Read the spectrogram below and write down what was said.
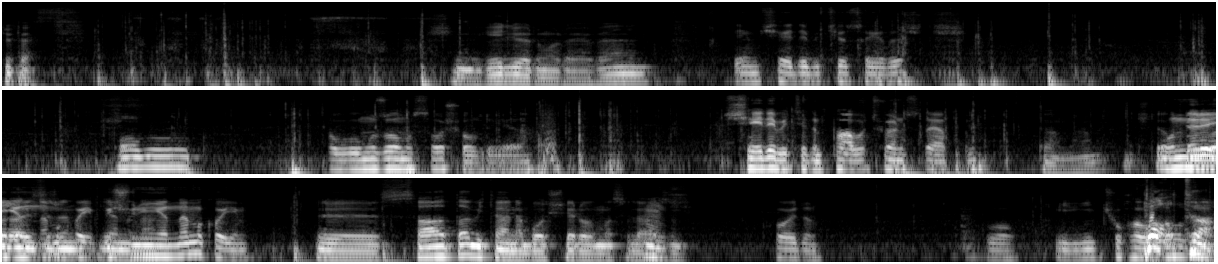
Süper. Şimdi geliyorum oraya ben. Benim şeyde bitiyor sayılır. Tavuk. Tavuğumuz olması hoş oldu ya. Şeyi de bitirdim. Powered Furnace'ı da yaptım. Tamam. İşte Bunu nereye yanına mı koyayım? Üçünün yanına. yanına mı koyayım? Ee, sağda bir tane boş yer olması lazım. Koydum. Wow. İlginç. Çok havalı oldu.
